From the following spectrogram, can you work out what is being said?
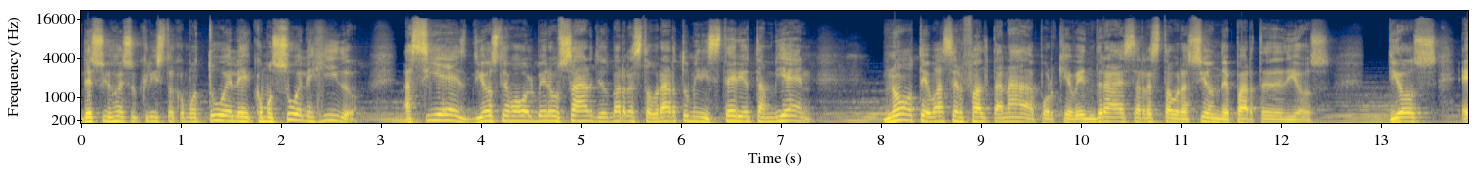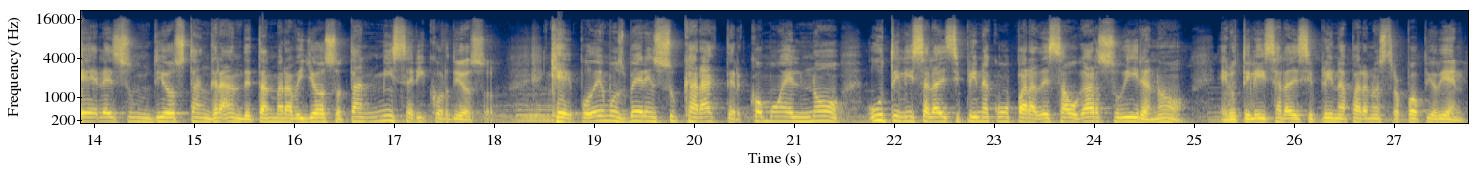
de su Hijo Jesucristo como, tú, como su elegido. Así es, Dios te va a volver a usar, Dios va a restaurar tu ministerio también. No te va a hacer falta nada porque vendrá esa restauración de parte de Dios. Dios, Él es un Dios tan grande, tan maravilloso, tan misericordioso, que podemos ver en su carácter cómo Él no utiliza la disciplina como para desahogar su ira, no. Él utiliza la disciplina para nuestro propio bien,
